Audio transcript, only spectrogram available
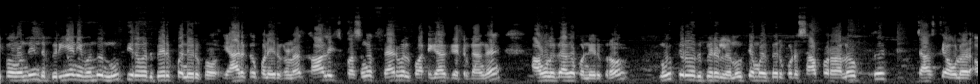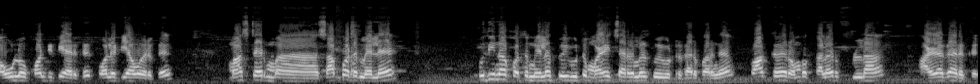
இப்போ வந்து இந்த பிரியாணி வந்து நூத்தி இருபது பேருக்கு பண்ணியிருக்கோம் யாருக்கு பண்ணியிருக்கோம்னா காலேஜ் பசங்க ஃபேர்வெல் பார்ட்டிக்காக கேட்டிருக்காங்க. அவங்களுக்காக பண்ணியிருக்கிறோம் நூத்தி இருபது பேர் இல்லை நூத்தி ஐம்பது பேர் கூட சாப்பிட்ற அளவுக்கு ஜாஸ்தி அவ்வளோ அவ்வளோ குவான்டிட்டியா இருக்கு குவாலிட்டியாகவும் இருக்கு. மாஸ்டர் சாப்பாட்டு சாப்பாடு புதினா கொத்தமல்லியில தூவி விட்டு மழைச்சாரல் மேலே தூவி விட்டுருக்காரு பாருங்க. பார்க்கவே ரொம்ப கலர்ஃபுல்லா அழகா இருக்கு.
